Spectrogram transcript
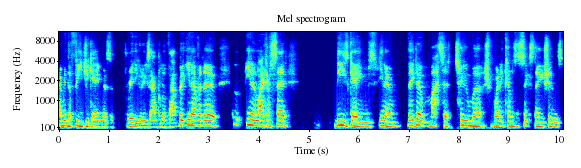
I mean, the Fiji game was a really good example of that. But you never know. You know, like I've said, these games, you know, they don't matter too much when it comes to Six Nations.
